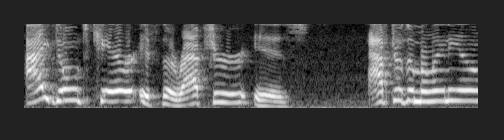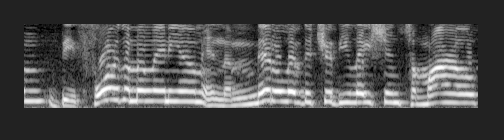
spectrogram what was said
I don't care if the rapture is after the millennium, before the millennium, in the middle of the tribulation, tomorrow,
